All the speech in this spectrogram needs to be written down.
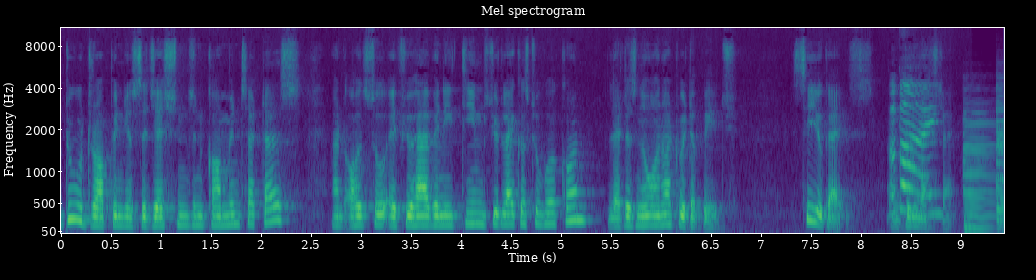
Do drop in your suggestions and comments at us, and also if you have any themes you'd like us to work on, let us know on our Twitter page. See you guys. Bye-bye. Until next time.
